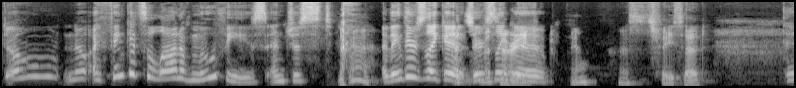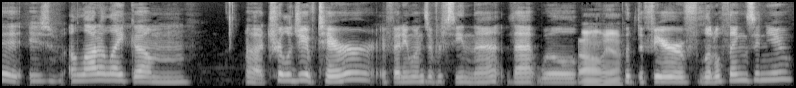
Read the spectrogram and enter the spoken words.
don't know. I think it's a lot of movies and just Yeah, I think there's like a Pet there's like Sematary. a yeah, that's face it. there is a lot of like um uh trilogy of terror if anyone's ever seen that that will Oh yeah. put the fear of little things in you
